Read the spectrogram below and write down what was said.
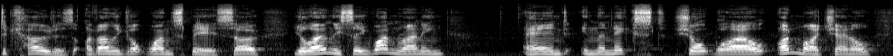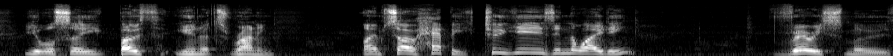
decoders. I've only got one spare, so you'll only see one running. And in the next short while on my channel, you will see both units running. I am so happy. Two years in the waiting. Very smooth.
